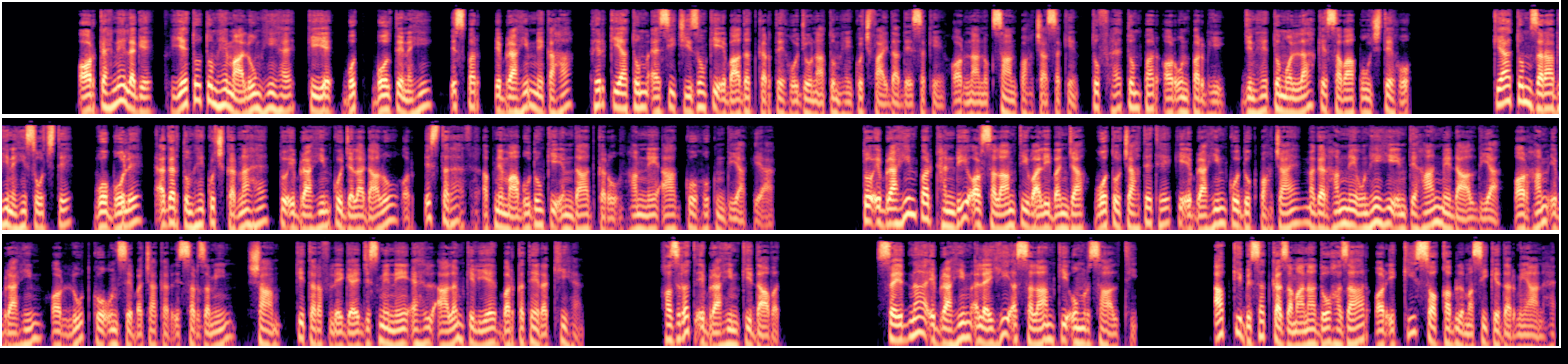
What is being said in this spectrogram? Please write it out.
اور کہنے لگے، یہ تو تمہیں معلوم ہی ہے کہ یہ بت بولتے نہیں، اس پر ابراہیم نے کہا پھر کیا تم ایسی چیزوں کی عبادت کرتے ہو جو نہ تمہیں کچھ فائدہ دے سکیں اور نہ نقصان پہنچا سکیں؟ تف ہے تم پر اور ان پر بھی، جنہیں تم اللہ کے سوا پوچھتے ہو۔ کیا تم ذرا بھی نہیں سوچتے؟ وہ بولے، اگر تمہیں کچھ کرنا ہے تو ابراہیم کو جلا ڈالو اور اس طرح اپنے معبودوں کی امداد کرو۔ ہم نے آگ کو حکم دیا کیا تو ابراہیم پر ٹھنڈی اور سلامتی والی بن جا۔ وہ تو چاہتے تھے کہ ابراہیم کو دکھ پہنچائیں مگر ہم نے انہیں ہی امتحان میں ڈال دیا اور ہم ابراہیم اور لوٹ کو ان سے بچا کر اس سرزمین، شام، کی طرف لے گئے، جس میں نئے اہل عالم کے لیے برکتیں رکھی ہیں۔ حضرت ابراہیم کی دعوت۔ سیدنا ابراہیم علیہ السلام کی عمر سال تھی۔ اب کی بست کا زمانہ دو ہزار اور اکیس سو قبل مسیح کے درمیان ہے۔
